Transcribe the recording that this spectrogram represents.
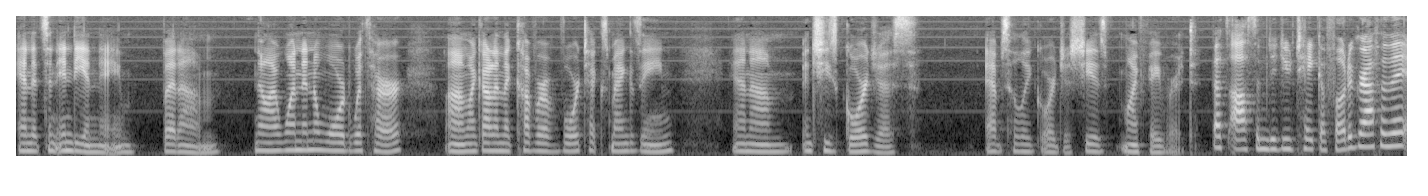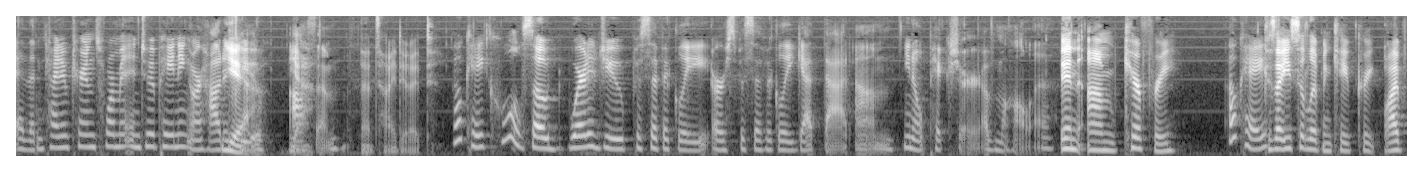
and it's an Indian name. But um, no, I won an award with her. Um, I got on the cover of Vortex magazine, and um, and she's gorgeous, absolutely gorgeous. She is my favorite. That's awesome. Did you take a photograph of it and then kind of transform it into a painting, or how did yeah, you? yeah, Awesome. That's how I do it. Okay, cool. So, where did you specifically or specifically get that, um, you know, picture of Mahala? In um, Carefree, Okay. because I used to live in Cave Creek. Well, I've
